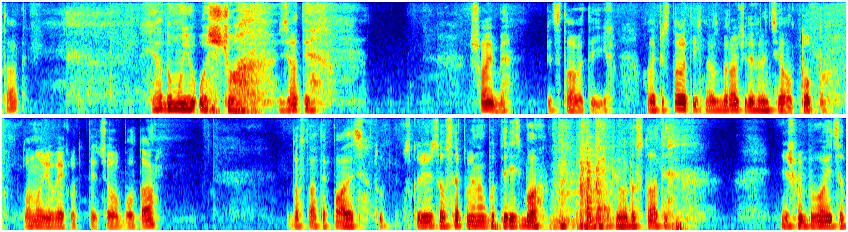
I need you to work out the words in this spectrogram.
Так. Я думаю, ось що. Взяти шайби, підставити їх. Але підставити їх не розбираючи диференціал. Тобто, планую викрутити цього болта, достати палець. Тут, скоріш за все, повинна бути різьба, щоб його достати. І ж вибивається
